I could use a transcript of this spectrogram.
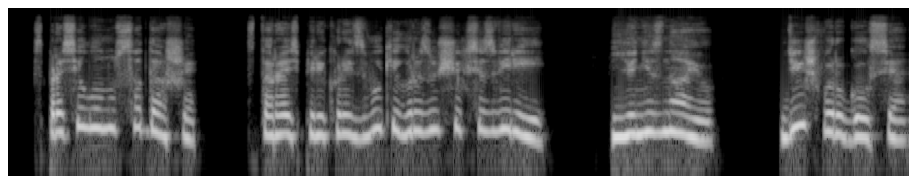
— спросил он у Садаши, стараясь перекрыть звуки грызущихся зверей. «Я не знаю». Диш выругался.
